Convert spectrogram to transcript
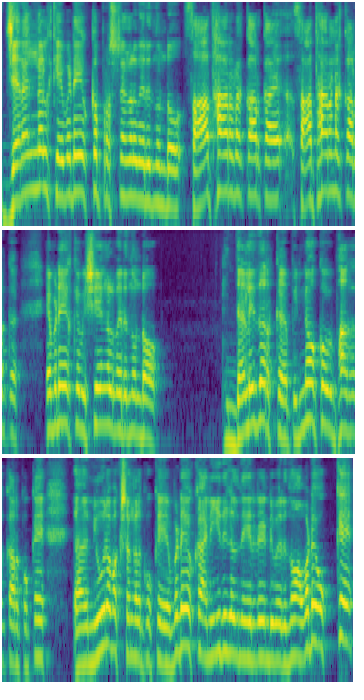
ജനങ്ങൾക്ക് എവിടെയൊക്കെ പ്രശ്നങ്ങൾ വരുന്നുണ്ടോ? സാധാരണക്കാർക്ക് സാധാരണക്കാർക്ക് എവിടെയൊക്കെ വിഷയങ്ങൾ വരുന്നുണ്ടോ? ദളിതർക്ക് പിന്നോക്ക വിഭാഗക്കാർക്കൊക്കെ ന്യൂനപക്ഷങ്ങൾക്കൊക്കെ എവിടെയൊക്കെ അനീതികൾ നേരിടേണ്ടി വരുന്നോ? അവിടെയൊക്കെ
